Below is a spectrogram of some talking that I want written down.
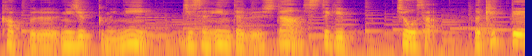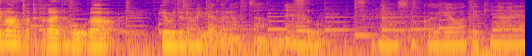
カップル20組に実際にインタビューした質的調査決定版とかって書かれた方が読みたくなっちゃうね。そう。それは職業的なあれだよ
